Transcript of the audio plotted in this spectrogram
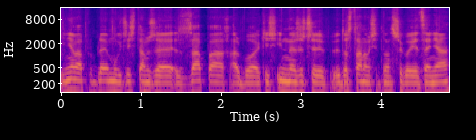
i nie ma problemu gdzieś tam, że zapach albo jakieś inne rzeczy dostaną się do naszego jedzenia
